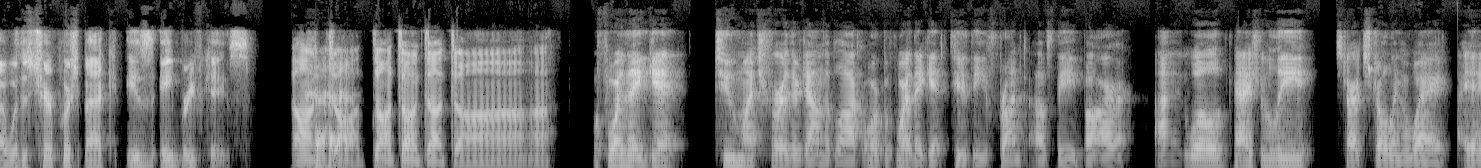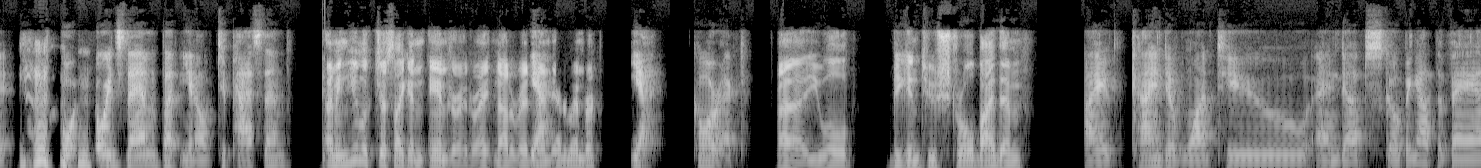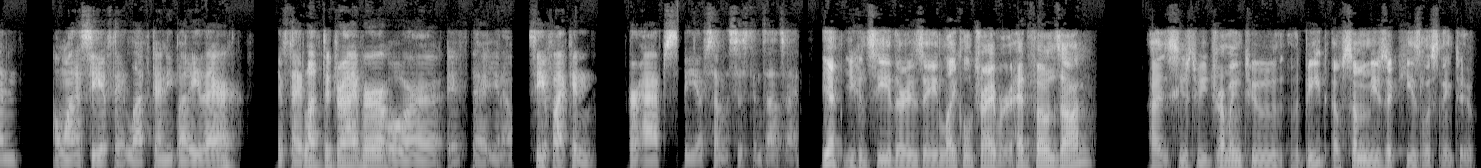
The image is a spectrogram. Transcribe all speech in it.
uh, with his chair pushed back, is a briefcase. Dun dun dun dun dun dun. Before they get too much further down the block, or before they get to the front of the bar, I will casually start strolling away eh, for- towards them, but you know, to pass them. I mean, you look just like an android, right? Not a red Yeah. bandana member. Yeah, correct. Uh, you will begin to stroll by them. I kind of want to end up scoping out the van. I want to see if they left anybody there, if they left a driver, or if they, you know, see if I can perhaps be of some assistance outside. Yeah, you can see there is a Lycal driver, headphones on. Uh, he seems to be drumming to the beat of some music he's listening to.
